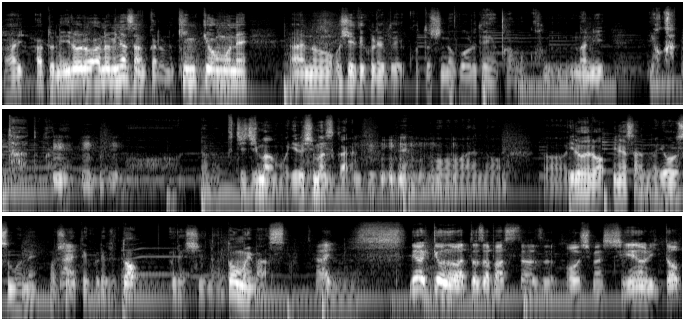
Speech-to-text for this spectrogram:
はい、あとねいろいろあの皆さんからの近況もねあの教えてくれるという今年のゴールデンウィークはもうこんなに良かったとかうんね、うんうん。もうあのプチ自慢も許しますから、ね、もうあのあいろいろ皆さんの様子もね教えてくれると嬉しいなと思います。はい。では今日の What the Bastards 大島重則と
